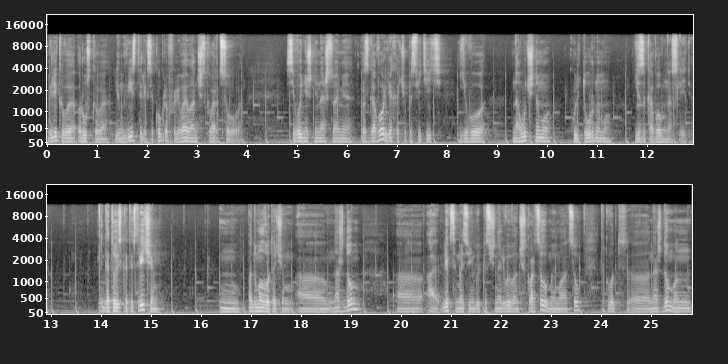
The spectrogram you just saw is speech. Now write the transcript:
великого русского лингвиста и лексикографа Льва Ивановича Скворцова. Сегодняшний наш с вами разговор я хочу посвятить его научному культурному, языковому наследию. Готовясь к этой встрече, подумал вот о чем. А, наш дом, а, а лекция моя сегодня будет посвящена Льву Ивановичу Скворцову, моему отцу. Так вот, а, наш дом, он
